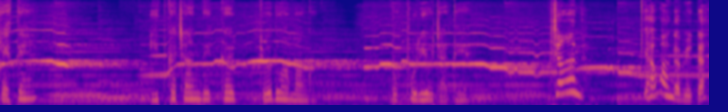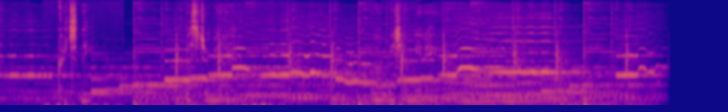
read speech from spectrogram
कहते हैं ईद का चाँद देखकर जो दुआ मांगो वो पूरी हो जाती है। चाँद? क्या मांगा बेटा? कुछ नहीं। बस जो मेरा है वो हमेशा मेरा है।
